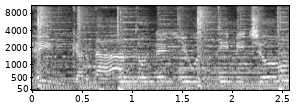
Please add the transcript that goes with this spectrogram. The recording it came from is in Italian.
è incarnato negli ultimi giorni.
